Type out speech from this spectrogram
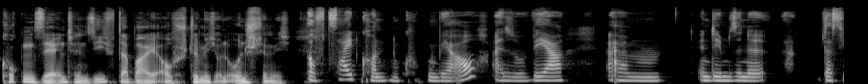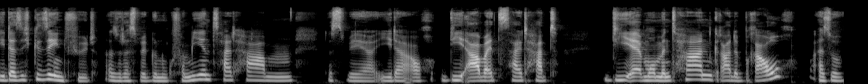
gucken sehr intensiv dabei auf stimmig und unstimmig. Auf Zeitkonten gucken wir auch. Also wer ähm, in dem Sinne, dass jeder sich gesehen fühlt. Also dass wir genug Familienzeit haben, dass wir jeder auch die Arbeitszeit hat, die er momentan gerade braucht. Also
